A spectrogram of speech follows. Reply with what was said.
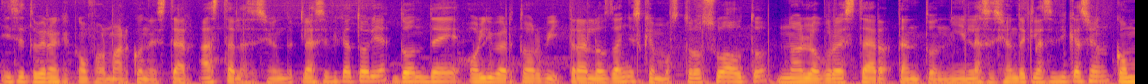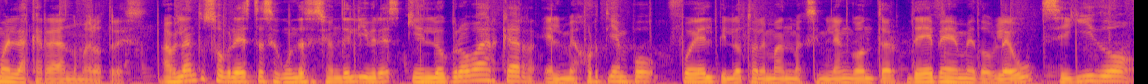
y se tuvieron que conformar con estar hasta la sesión de clasificatoria, donde Oliver Torby, tras los daños que mostró su auto, no logró estar tanto ni en la sesión de clasificación como en la carrera número 3. Hablando sobre esta segunda sesión de libres, quien logró marcar el mejor tiempo fue el piloto alemán Maximilian Gunther de BMW, seguido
